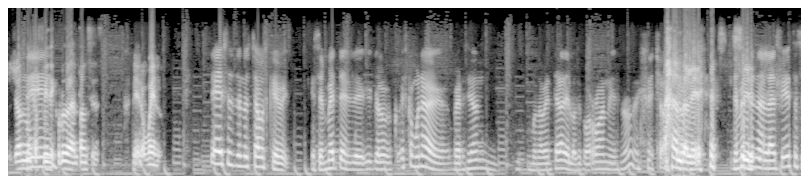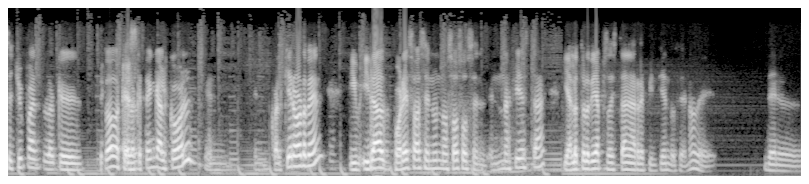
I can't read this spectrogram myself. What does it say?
Yo nunca fui de cruda entonces, pero bueno. Ese es de los chavos que que se meten, es como una versión monoventera de los gorrones, ¿no? Ándale. Se meten a las fiestas, se chupan lo que, todo que, lo que tenga alcohol en, cualquier orden y, da, por eso hacen unos osos en, una fiesta y al otro día pues ahí están arrepintiéndose, ¿no? De, del,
